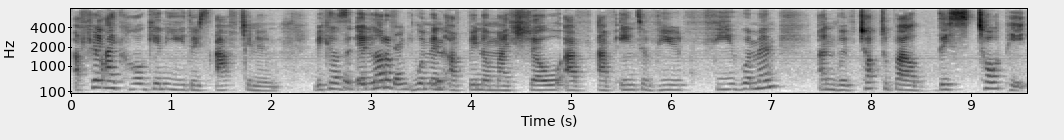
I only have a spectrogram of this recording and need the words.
I feel like hugging you this afternoon because a lot of women you. have been on my show. I've, I've interviewed few women and we've talked about this topic,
